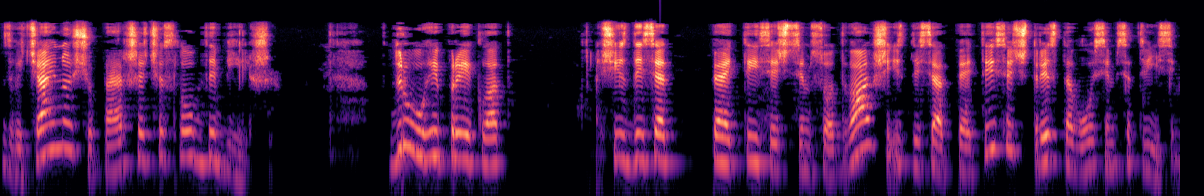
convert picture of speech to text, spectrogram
Звичайно, що перше число буде більше. Другий приклад 65 702, 65 388.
